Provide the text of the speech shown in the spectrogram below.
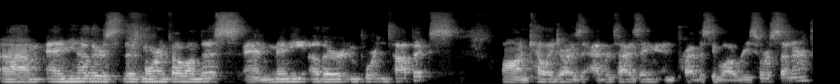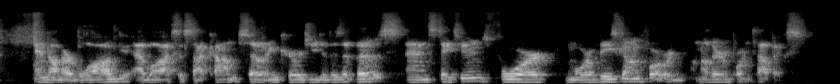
Um, and you know, there's there's more info on this and many other important topics on Kelley Drye's Advertising and Privacy Law Resource Center and on our blog, adlawaccess.com. So I encourage you to visit those and stay tuned for more of these going forward on other important topics.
